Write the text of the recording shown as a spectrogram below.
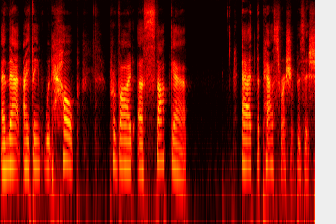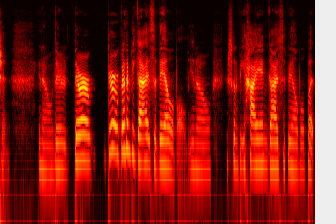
And that I think would help provide a stopgap at the pass rusher position. You know, there there are there are going to be guys available. You know, there's going to be high end guys available, but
